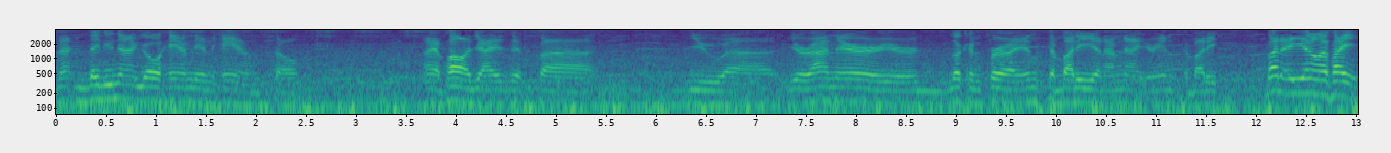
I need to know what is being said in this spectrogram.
not they do not go hand in hand. So I apologize if uh, you uh, you're on there or you're looking for an Insta buddy and I'm not your Insta buddy. But uh, you know, if I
